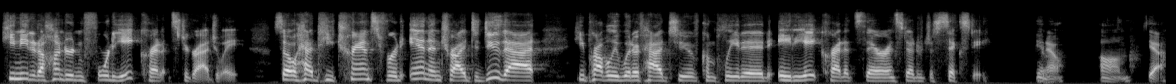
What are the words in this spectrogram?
he needed 148 credits to graduate. So had he transferred in and tried to do that, he probably would have had to have completed 88 credits there instead of just 60 you know? Um, yeah.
